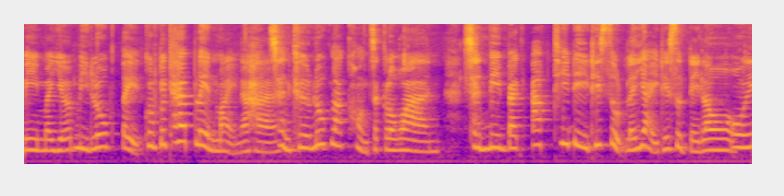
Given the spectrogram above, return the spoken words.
มีมาเยอะมีลูกติด คุณก็แค่เปลี่ยนใหม่นะคะ ฉันคือลูกรักของจักรวาล ฉันมีแบ็กอัพที่ดีที่สุดและใหญ่ที่สุดในโลกโอ้ย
